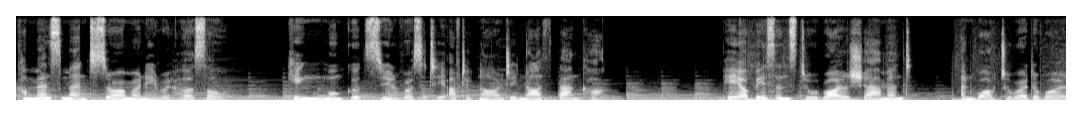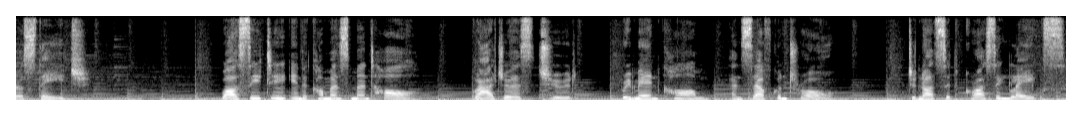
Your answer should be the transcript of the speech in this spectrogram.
Commencement Ceremony Rehearsal King Mongkut's University of Technology North Bangkok Pay obeisance to royal shaman and walk toward the royal stage. While sitting in the commencement hall, graduates should remain calm and self-control. Do not sit crossing legs.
